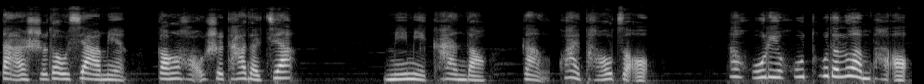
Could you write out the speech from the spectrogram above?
大石头下面刚好是他的家。米米看到，赶快逃走。他糊里糊涂的乱跑，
